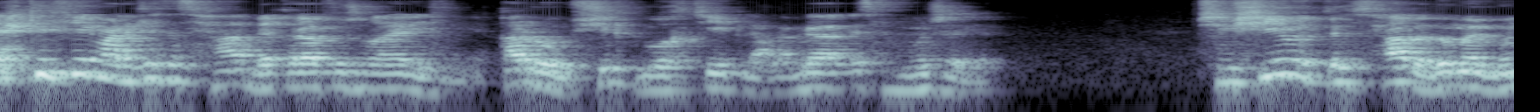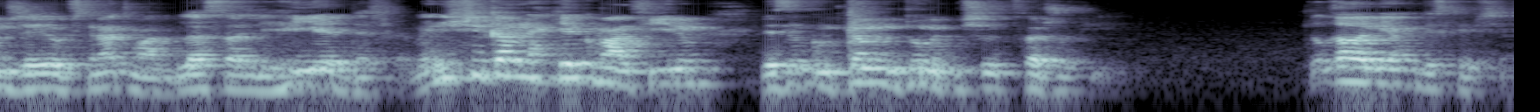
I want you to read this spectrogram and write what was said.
يحكي الفيلم على ثلاثة أصحاب يقراو في journalism يقرروا باش يكتبوا article على امرأة اسمها منجية. باش يمشيو الثلاث أصحاب هذوما المنجية وباش تنعتوا على البلاصة اللي هي الدشرة مانيش نكمل نحكي لكم على الفيلم لازمكم تكملوا أنتم تمشيو تتفرجوا فيه. تلقاو اللي في ال description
